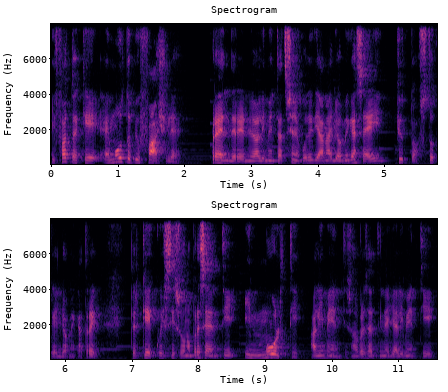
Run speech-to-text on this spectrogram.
il fatto è che è molto più facile prendere nell'alimentazione quotidiana gli omega 6 piuttosto che gli omega 3 perché questi sono presenti in molti alimenti, sono presenti negli alimenti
